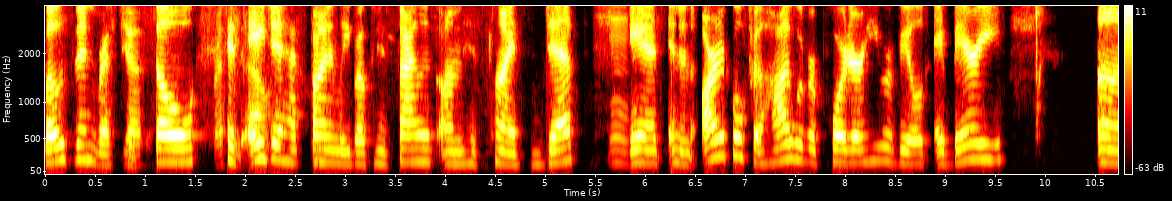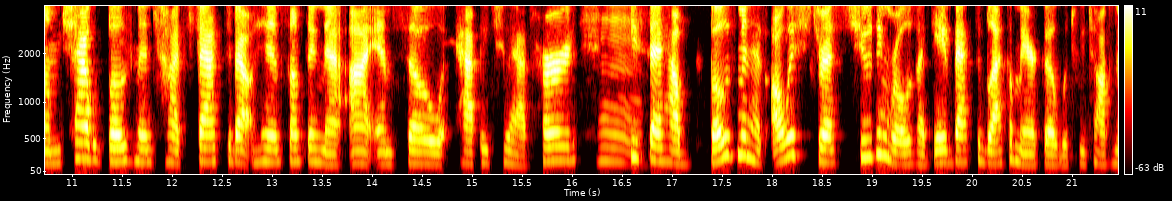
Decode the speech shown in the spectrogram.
Boseman, rest Yes. his soul. Rest His agent has finally broken his silence on his client's death. Mm. And in an article for the Hollywood Reporter, he revealed a very um, Chadwick Boseman type fact about him, something that I am so happy to have heard. He Mm. said how Boseman has always stressed choosing roles that gave back to Black America, which we talked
